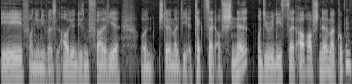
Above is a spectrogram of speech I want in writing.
E von Universal Audio in diesem Fall hier und stellen mal die Attack-Zeit auf schnell und die Release-Zeit auch auf schnell. Mal gucken.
